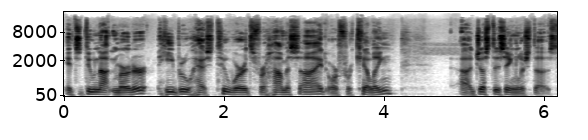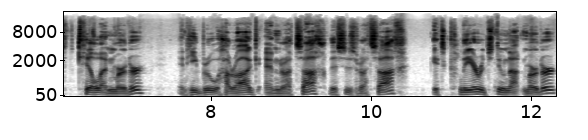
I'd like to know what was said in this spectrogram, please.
It's "do not murder." Hebrew has two words for homicide or for killing uh, just as English does kill and murder. In Hebrew, harag and ratzach. This is ratzach. It's clear it's do not murder.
